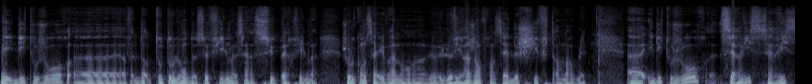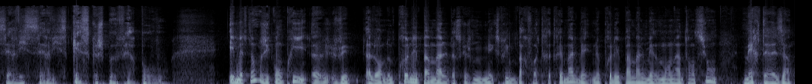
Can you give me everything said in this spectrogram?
Mais il dit toujours, euh, enfin, tout au long de ce film, c'est un super film. Je vous le conseille vraiment. Hein, le, Virage en français, de Shift en anglais. Euh, il dit toujours service, service, service, service. Qu'est-ce que je peux faire pour vous? Et maintenant, j'ai compris. Euh, alors ne prenez pas mal parce que je m'exprime parfois très très mal, mais ne prenez pas mal mon intention. Mère Teresa,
